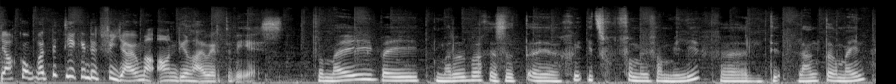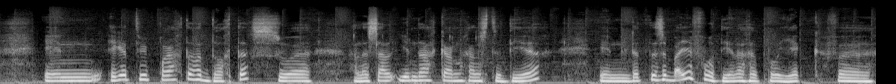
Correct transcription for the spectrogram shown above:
Jakob, wat beteken dit vir jou om 'n aandeelhouer te wees? Vir my by Middelburg is dit uh, iets goed vir my familie vir langtermyn en ek het twee pragtige dogters, so hulle sal eendag kan gaan studeer en dit is 'n baie voordelige projek vir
